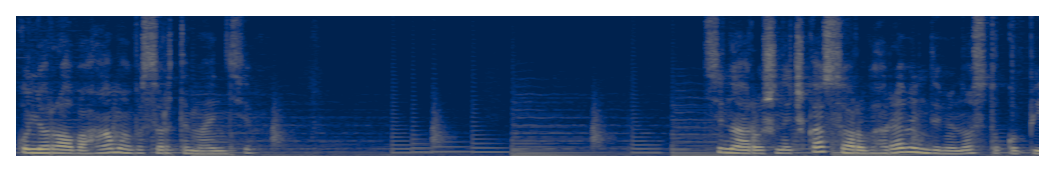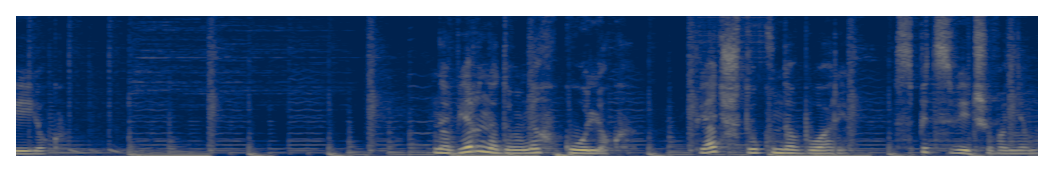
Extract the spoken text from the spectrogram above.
Кольорова гама в асортименті. Ціна рушничка 40 гривень 90 копійок. Набір надувних кульок 5 штук в наборі з підсвічуванням.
